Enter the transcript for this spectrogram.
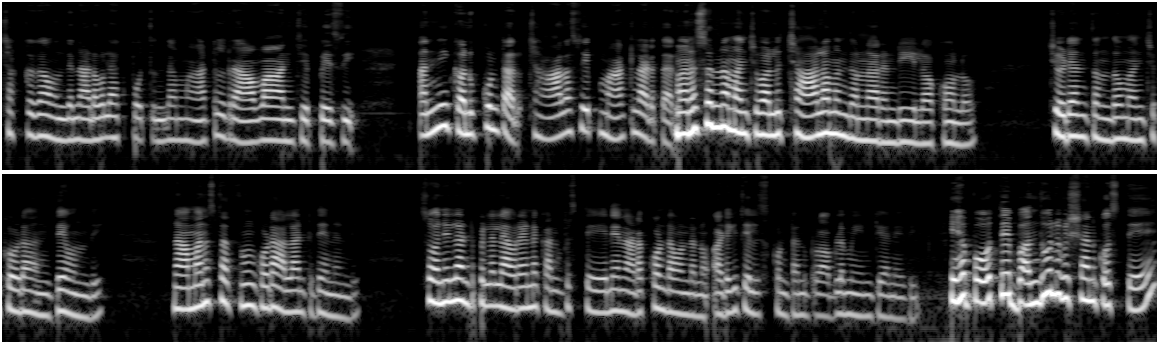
చక్కగా ఉంది నడవలేకపోతుందా మాటలు రావా అని చెప్పేసి అన్నీ కనుక్కుంటారు. చాలాసేపు మాట్లాడతారు. మనసున్న మంచి వాళ్ళు చాలామంది ఉన్నారండి ఈ లోకంలో. చెడు ఎంత ఉందో మంచి కూడా అంతే ఉంది. నా మనస్తత్వం కూడా అలాంటిదేనండి. సోనీ లాంటి పిల్లలు ఎవరైనా కనిపిస్తే నేను అడగకుండా ఉండను అడిగి తెలుసుకుంటాను ప్రాబ్లం ఏంటి అనేది. ఇక పోతే బంధువుల విషయానికి వస్తే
